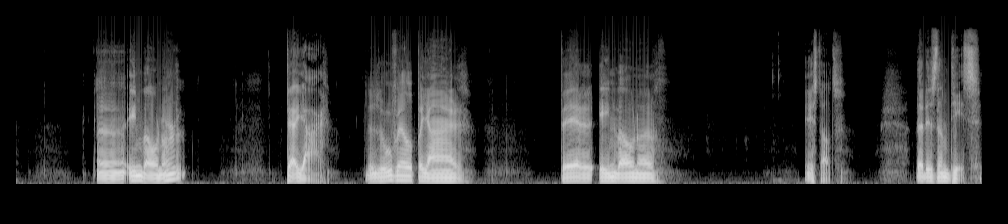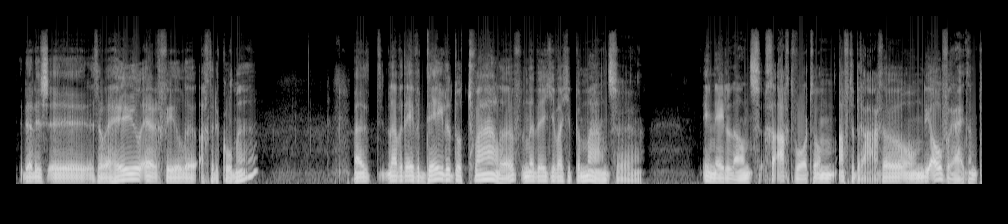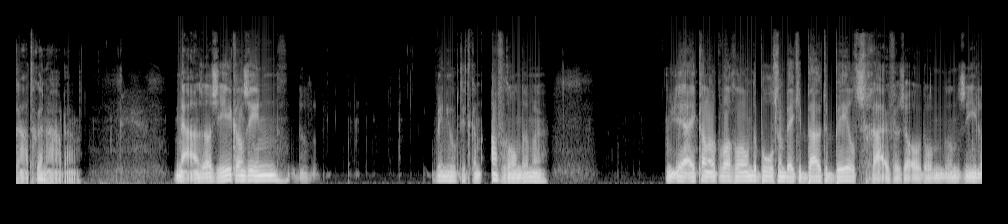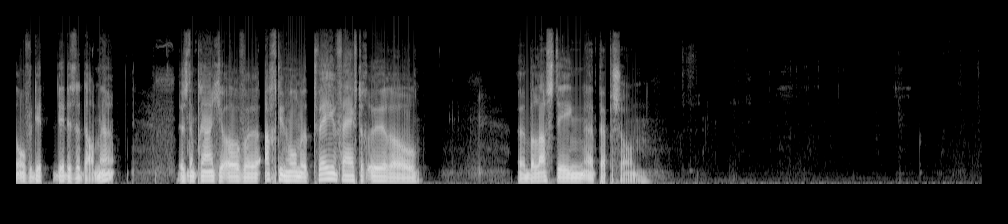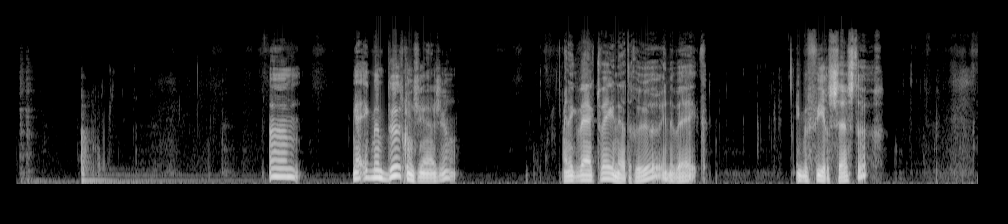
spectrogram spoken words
uh, inwoner per jaar. Dus hoeveel per jaar per inwoner is dat? Dat is dan dit. Dat is, wel heel erg veel achter de komma. Maar laten we het even delen door 12. En dan weet je wat je per maand in Nederland geacht wordt om af te dragen om die overheid aan het praat te kunnen houden. Nou, zoals je hier kan zien, ik weet niet hoe ik dit kan afronden, maar ja, ik kan ook wel gewoon de boel zo'n beetje buiten beeld schuiven. Zo. Dan, dan zie je over dit, dit is het dan. Hè? Dus dan praat je over 1852 euro uh, belasting uh, per persoon. Um, ja, ik ben beurtconciërge. En ik werk 32 uur in de week. Ik ben 64.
